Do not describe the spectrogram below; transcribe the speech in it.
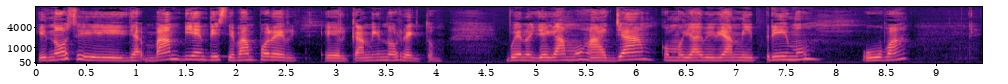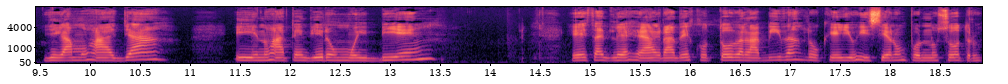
Y no, si van bien, dice, van por el, el camino recto. Bueno, llegamos allá, como ya vivía mi primo, Uva, llegamos allá y nos atendieron muy bien les agradezco toda la vida lo que ellos hicieron por nosotros.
